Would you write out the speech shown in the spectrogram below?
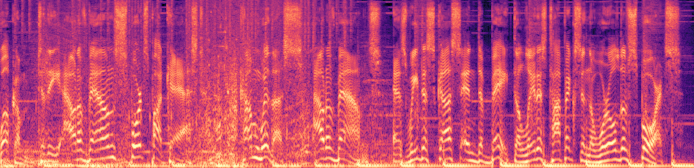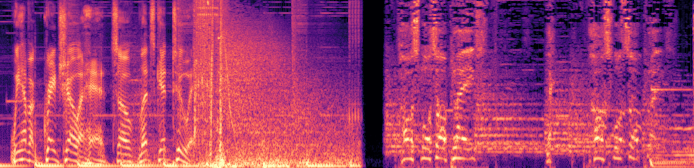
Welcome to the Out of Bounds Sports Podcast. Come with us, Out of Bounds, as we discuss and debate the latest topics in the world of sports. We have a great show ahead, so let's get to it. Whole sports all plays. Whole sports all plays.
